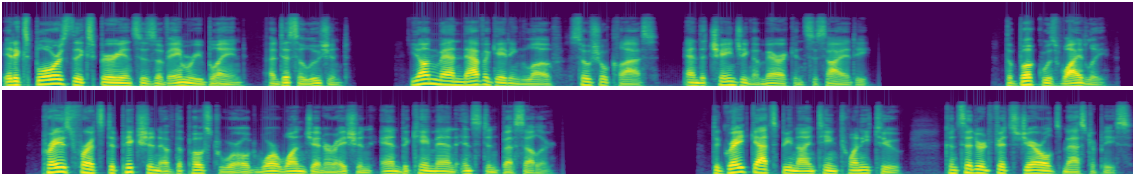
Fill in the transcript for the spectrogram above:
It explores the experiences of Amory Blaine, a disillusioned young man navigating love, social class, and the changing American society. The book was widely praised for its depiction of the post-World War I generation and became an instant bestseller. The Great Gatsby 1922, considered Fitzgerald's masterpiece.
